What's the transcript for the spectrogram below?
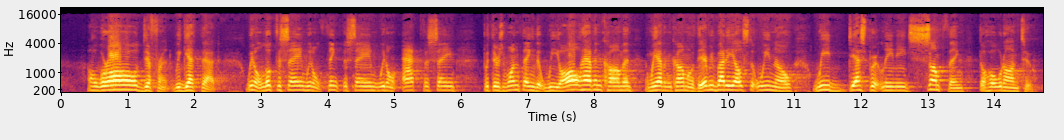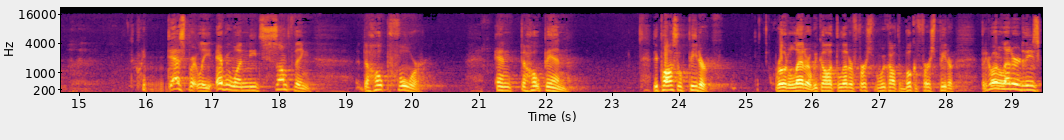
Oh, we're all different. We get that. We don't look the same. We don't think the same. We don't act the same. But there's one thing that we all have in common, and we have in common with everybody else that we know. We desperately need something to hold on to desperately, everyone needs something to hope for and to hope in. The Apostle Peter wrote a letter. We call it the letter first, we call it the book of First Peter. But he wrote a letter to these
